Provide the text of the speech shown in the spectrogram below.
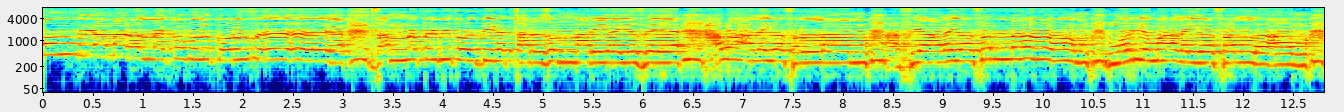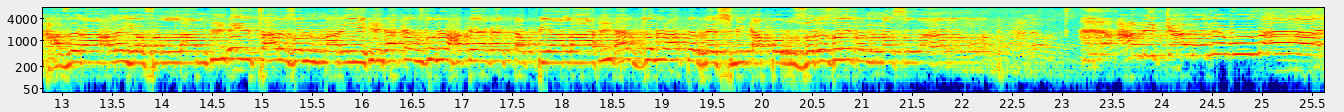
বন্ধু, আমার আল্লাহ কবুল করছে। জান্নাতের ভিতর দিকে চারজন নারী আইছে। হাওয়া আলাই সাল্লাম আসিয়া আলাই সাল্লাম মরিয়ম আলাই সাল্লাম হাজরা আলাই সাল্লাম এই চারজন নারী এক একজনের হাতে এক একটা পেয়ালা, একজনের হাতে রেশমি কাপড়, জোরে জোরে কন্যা, সুবহানাল্লাহ। আমি কেমনে বুঝাই?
